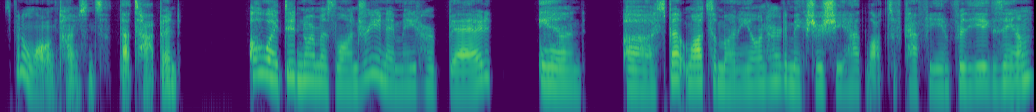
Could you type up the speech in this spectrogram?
It's been a long time since that's happened. Oh, I did Norma's laundry and I made her bed and uh, spent lots of money on her to make sure she had lots of caffeine for the exam.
